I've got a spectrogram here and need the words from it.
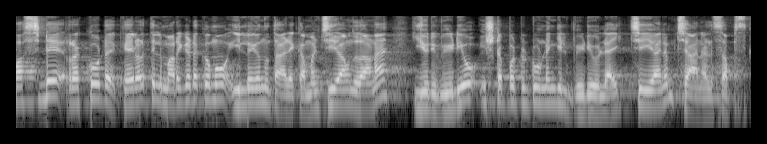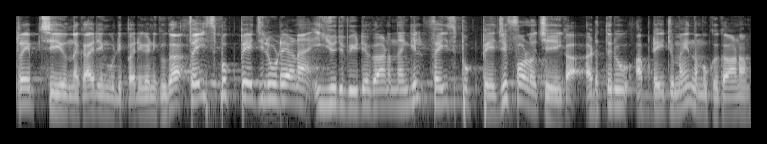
ഫസ്റ്റ് ഡേ റെക്കോർഡ് കേരളത്തിൽ മറികടക്കുമോ ഇല്ലയോ എന്ന് താഴെ കമന്റ് ചെയ്യാവുന്നതാണ്. ഈ ഒരു വീഡിയോ ഇഷ്ടപ്പെട്ടിട്ടുണ്ടെങ്കിൽ വീഡിയോ ലൈക്ക് ചെയ്യാനും ചാനൽ സബ്സ്ക്രൈബ് ചെയ്യുന്ന കാര്യം കൂടി പരിഗണിക്കുക. ഫേസ്ബുക്ക് പേജിലൂടെയാണ് ഈ ഒരു വീഡിയോ കാണുന്നതെങ്കിൽ ഫേസ്ബുക്ക് പേജ് ഫോളോ ചെയ്യുക. അടുത്തൊരു അപ്ഡേറ്റുമായി നമുക്ക് കാണാം.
